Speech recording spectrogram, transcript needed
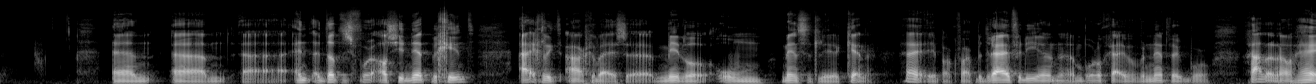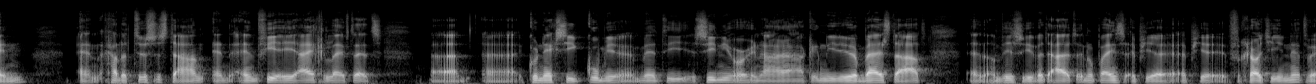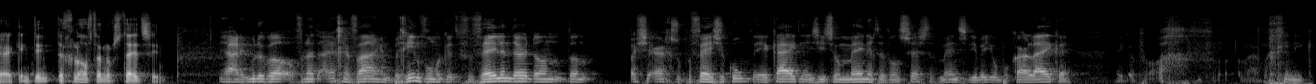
En, ehm, eh, en, en dat is voor als je net begint eigenlijk het aangewezen middel om mensen te leren kennen. Hè, je hebt ook vaak bedrijven die een, een borrel geven of een netwerkborrel. Ga er nou heen en ga ertussen staan en, en via je eigen leeftijds eh, eh, connectie kom je met die senior in aanraking die erbij staat. En dan wissel je wat uit en opeens heb je, heb je, vergroot je je netwerk. Ik denk, daar geloof er nog steeds in. Ja, en ik moet ook wel vanuit eigen ervaring. In het begin vond ik het vervelender dan, dan als je ergens op een feestje komt en je kijkt en je ziet zo'n menigte van 60 mensen die een beetje op elkaar lijken. Ik begin ik?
